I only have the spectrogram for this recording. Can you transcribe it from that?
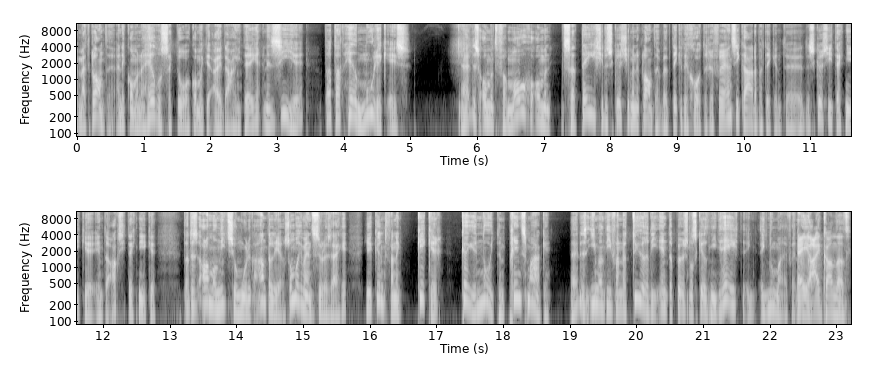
met klanten. En ik kom in heel veel sectoren kom ik die uitdaging tegen. En dan zie je dat dat heel moeilijk is. Ja, dus om het vermogen om een strategische discussie met een klant te hebben. Dat betekent een grote referentiekader, betekent eh, discussietechnieken, interactietechnieken. Dat is allemaal niet zo moeilijk aan te leren. Sommige mensen zullen zeggen, je kunt van een kikker kun je nooit een prins maken. Hè, dus iemand die van nature die interpersonal skills niet heeft, ik, ik noem maar even. AI kan dat.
